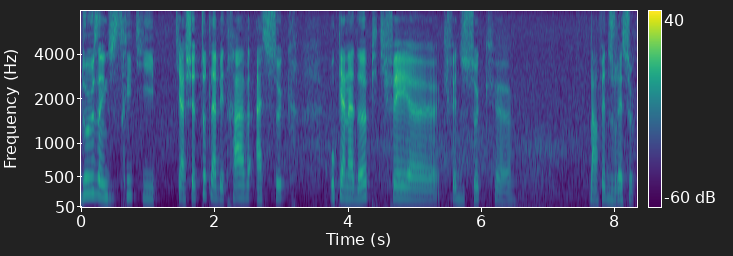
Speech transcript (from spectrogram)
deux industries qui, qui, achètent toute la betterave à sucre au Canada, puis qui fait, qui fait du sucre... Ben, en fait, du vrai sucre.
